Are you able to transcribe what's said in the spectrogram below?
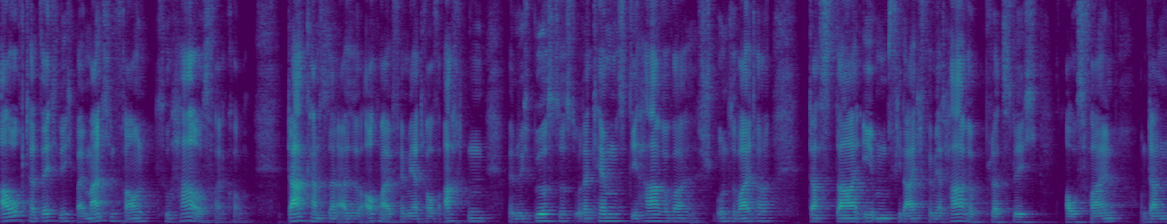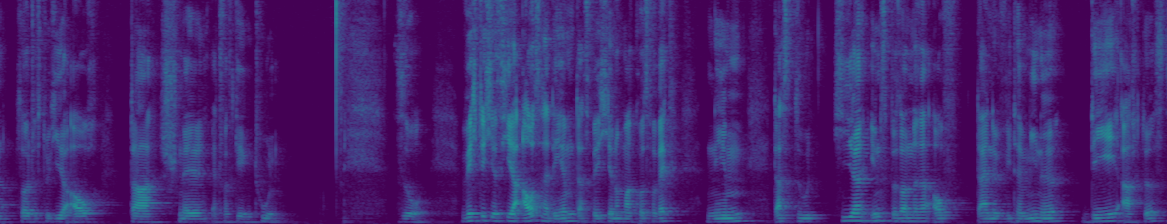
auch tatsächlich bei manchen Frauen zu Haarausfall kommen. Da kannst du dann also auch mal vermehrt darauf achten, wenn du dich bürstest oder kämmst, die Haare waschst und so weiter, dass da eben vielleicht vermehrt Haare plötzlich ausfallen und dann solltest du hier auch da schnell etwas gegen tun. So, wichtig ist hier außerdem, dass wir hier nochmal kurz vorwegnehmen, dass du hier insbesondere auf deine Vitamine D achtest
